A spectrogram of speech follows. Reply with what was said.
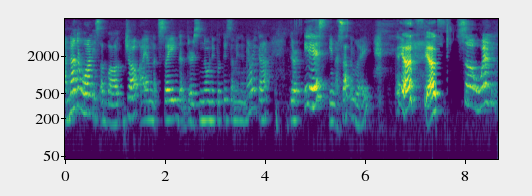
Another one is about job. I am not saying that there's no nepotism in America. There is, in a subtle way. Yes, yes. So when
